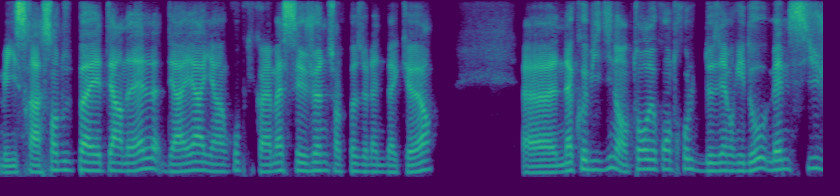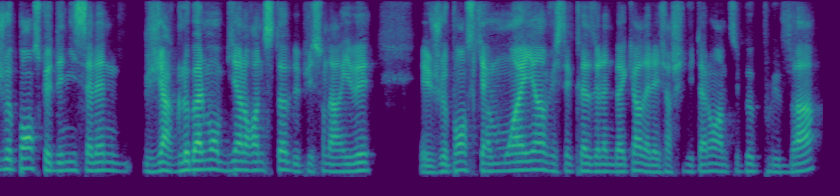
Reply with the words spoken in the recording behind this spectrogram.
mais il sera sans doute pas éternel. Derrière, il y a un groupe qui est quand même assez jeune sur le poste de linebacker. Euh, Nakobidin en tour de contrôle du deuxième rideau, même si je pense que Denis Allen gère globalement bien le run-stop depuis son arrivée. Et je pense qu'il y a moyen, vu cette classe de linebacker, d'aller chercher du talent un petit peu plus bas.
